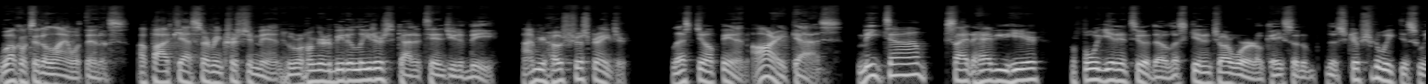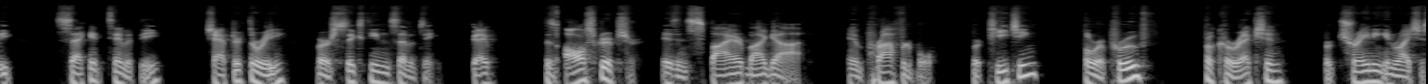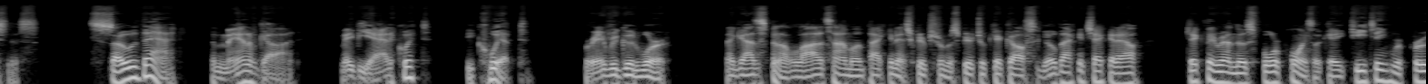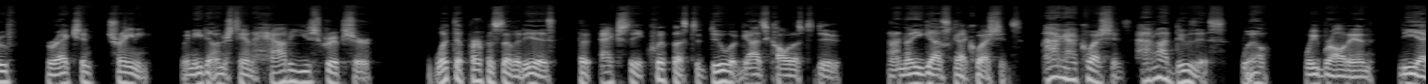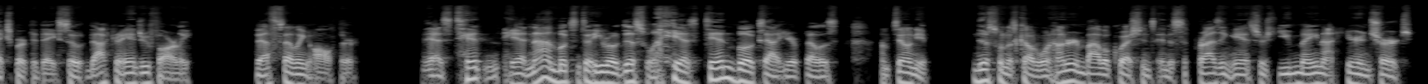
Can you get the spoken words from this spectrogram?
Welcome to The Lion Within Us, a podcast serving Christian men who are hungry to be the leaders God intends you to be. I'm your host, Chris Granger. Let's jump in. All right, guys. Meet time. Excited to have you here. Before we get into it, though, let's get into our word. Okay. So the, the scripture of the week this week, Second Timothy chapter 3, verse 16 and 17. Okay. Because all scripture is inspired by God and profitable for teaching, for reproof, for correction, for training in righteousness, so that the man of God may be adequate, equipped for every good work. Now, guys, I spent a lot of time unpacking that scripture on the spiritual kickoff. So go back and check it out, particularly around those four points. Okay. Teaching, reproof, correction, training. We need to understand how to use scripture, what the purpose of it is to actually equip us to do what God's called us to do. I know you guys got questions. I got questions. How do I do this? Well, we brought in the expert today. So Dr. Andrew Farley, best-selling author, he has 10, he had nine books until he wrote this one. He has 10 books out here, fellas. I'm telling you, this one is called 100 Bible Questions and the Surprising Answers You May Not Hear in Church.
